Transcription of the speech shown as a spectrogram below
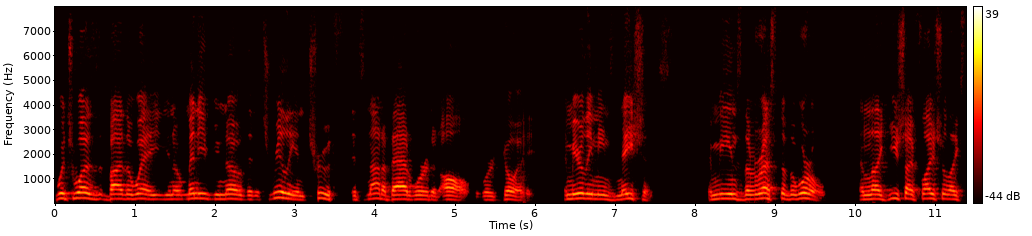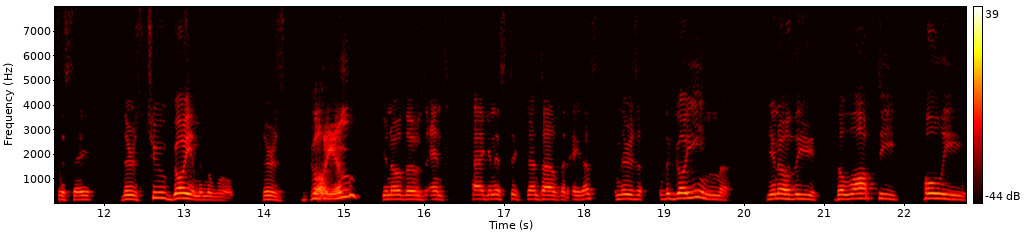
which was, by the way, you know, many of you know that it's really, in truth, it's not a bad word at all. The word goy, it merely means nations. It means the rest of the world. And like Yishai Fleischer likes to say, there's two goyim in the world. There's goyim, you know, those antagonistic Gentiles that hate us, and there's the goyim, you know, the the lofty, holy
